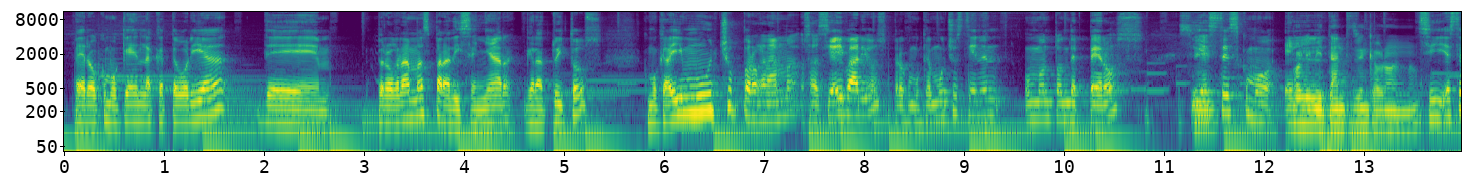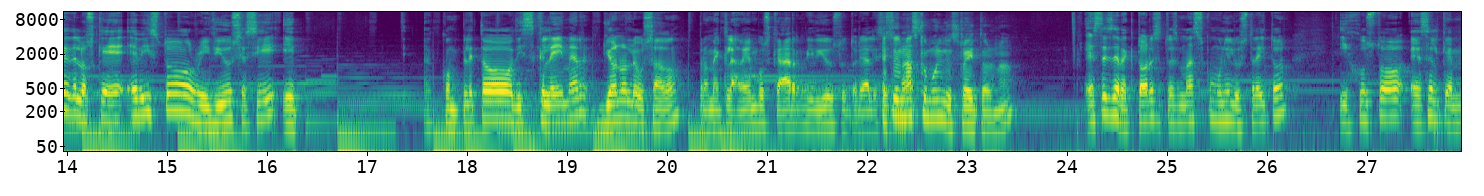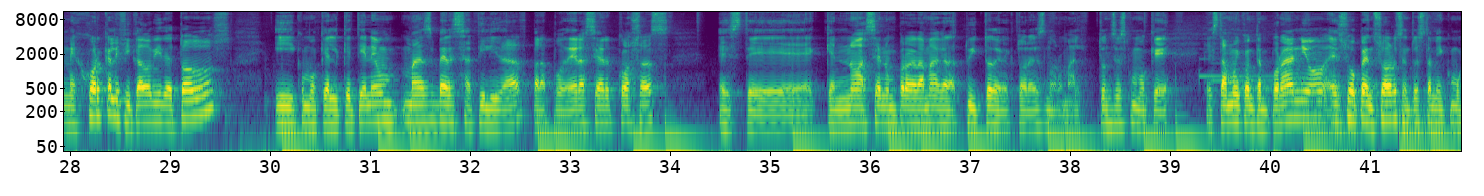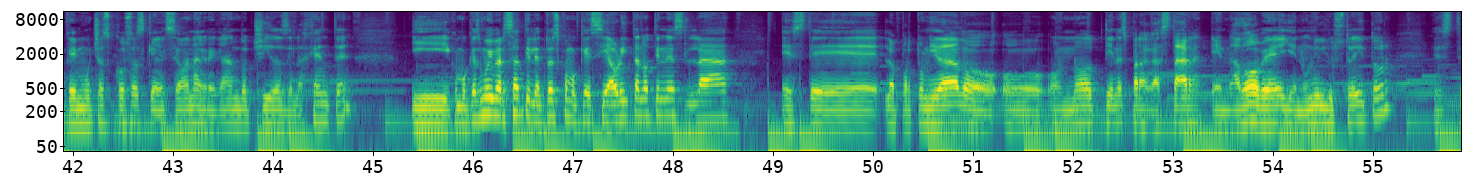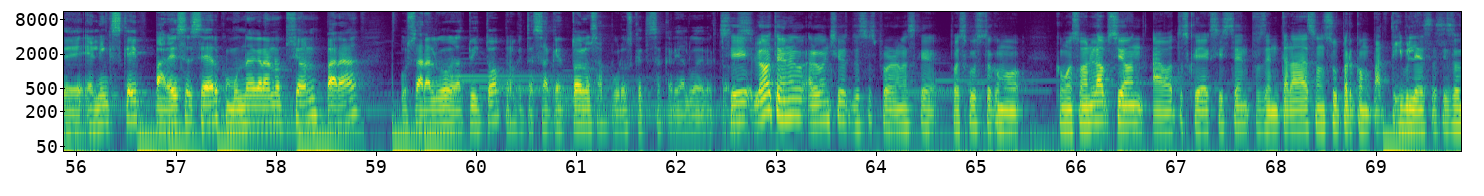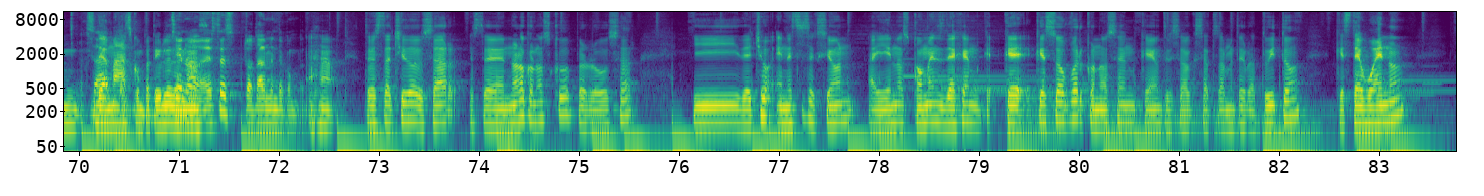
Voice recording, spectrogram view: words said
pero como que en la categoría de programas para diseñar gratuitos, como que hay mucho programa, o sea, sí hay varios, pero como que muchos tienen un montón de peros. Sí. Y este es como el... Limitantes bien cabrón, ¿no? Sí, este de los que he visto reviews y así, y completo disclaimer, yo no lo he usado, pero me clavé en buscar reviews, tutoriales. Esto es más como un Illustrator, ¿no? Este es de vectores, entonces más como un Illustrator. Y justo es el que mejor calificado vi de todos. Y como que el que tiene más versatilidad para poder hacer cosas este, que no hacen un programa gratuito de vectores normal. Entonces como que está muy contemporáneo, es open source, entonces también como que hay muchas cosas que se van agregando chidas de la gente. Y como que es muy versátil, entonces como que si ahorita no tienes la este, la oportunidad o no tienes para gastar en Adobe y en un Illustrator, este, el Inkscape parece ser como una gran opción para usar algo gratuito, pero que te saque todos los apuros que te sacaría algo de vectores. Sí, luego también algo, algo chido de estos programas que, pues justo como, como son la opción a otros que ya existen, pues de entrada son súper compatibles, así son de Exacto. más, compatibles Sí, de no, más. este es totalmente compatible. Ajá. Entonces está chido de usar. Este, no lo conozco, pero lo voy a usar. Y de hecho, en esta sección, ahí en los comments, dejen qué software conocen que hayan utilizado que sea totalmente gratuito, que esté bueno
